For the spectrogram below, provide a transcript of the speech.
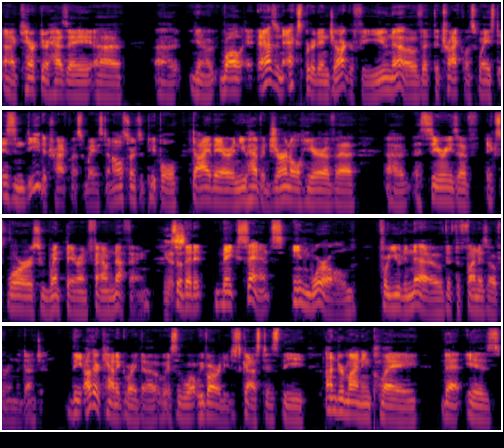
uh, character has a, uh, you know, well, as an expert in geography, you know that the trackless waste is indeed a trackless waste, and all sorts of people die there. And you have a journal here of a, a, a series of explorers who went there and found nothing Yes. so that it makes sense in world for you to know that the fun is over in the dungeon. The other category, though, is what we've already discussed, is the undermining play that is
